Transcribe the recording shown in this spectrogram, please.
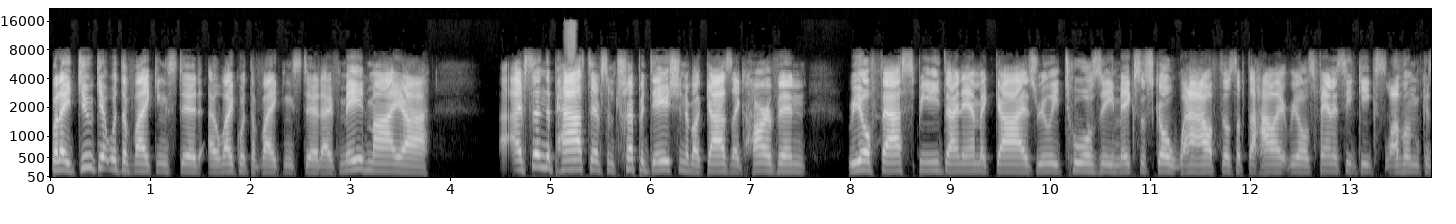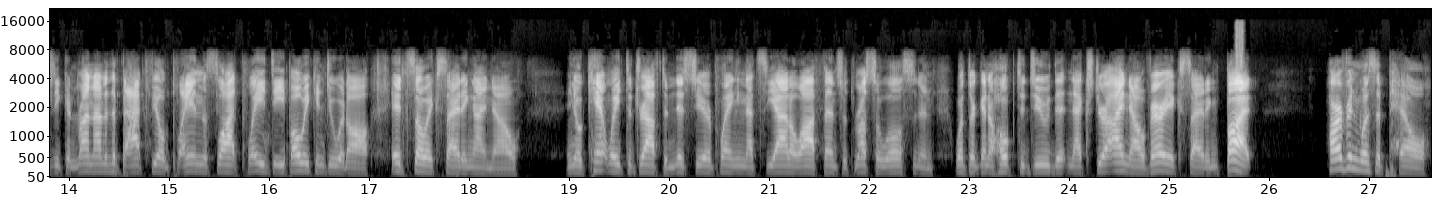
But I do get what the Vikings did. I like what the Vikings did. I've made my, uh, I've said in the past, I have some trepidation about guys like Harvin real fast, speedy, dynamic guys, really toolsy, makes us go wow, fills up the highlight reels. Fantasy geeks love him because he can run out of the backfield, play in the slot, play deep. Oh, he can do it all. It's so exciting, I know. You know, can't wait to draft him this year, playing in that Seattle offense with Russell Wilson and what they're going to hope to do that next year. I know, very exciting. But Harvin was a pill.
